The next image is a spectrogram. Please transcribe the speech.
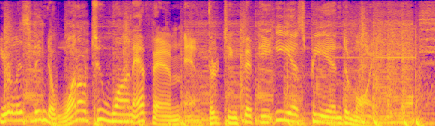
You're listening to 1021 FM and 1350 ESPN Des Moines.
